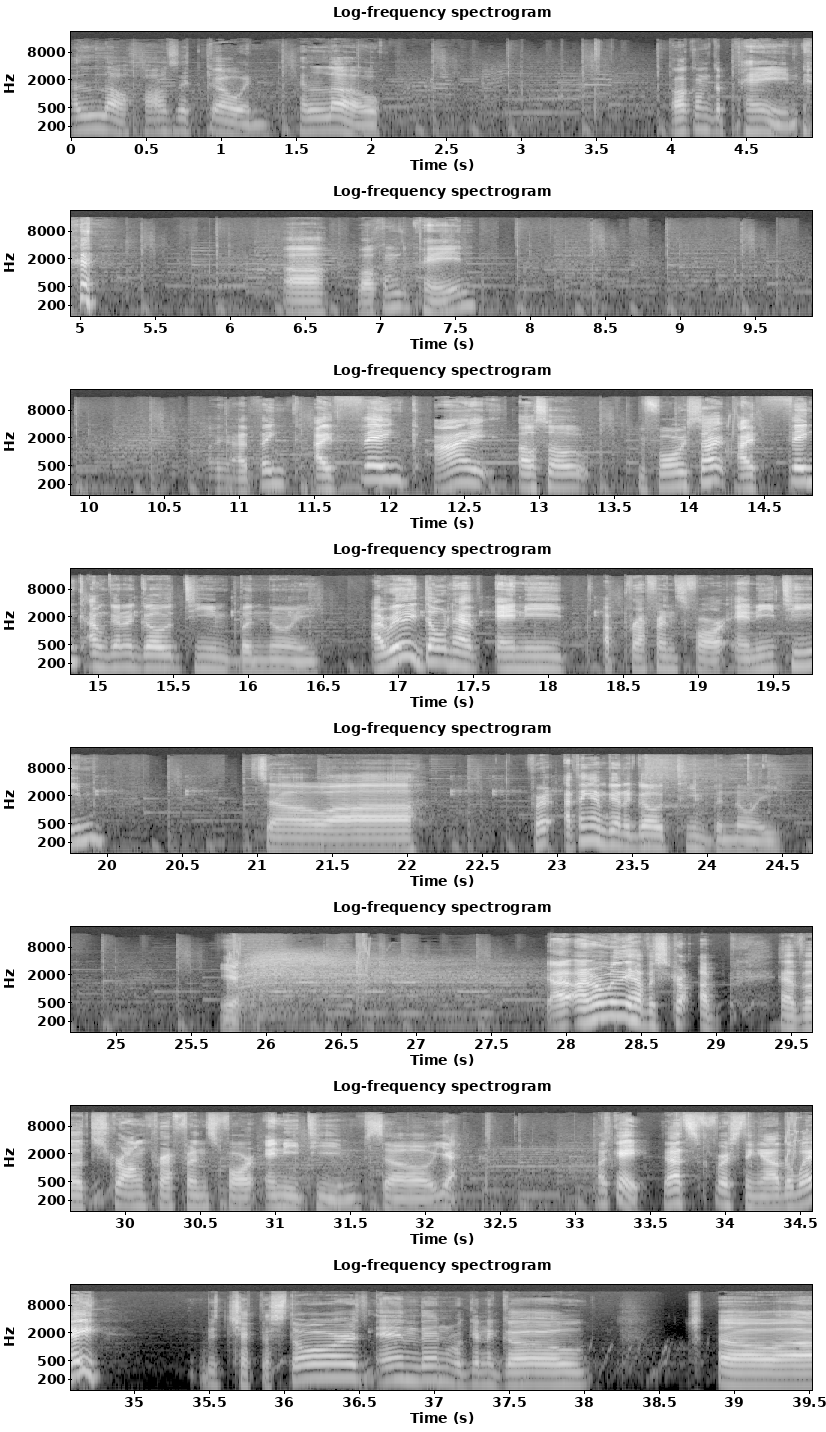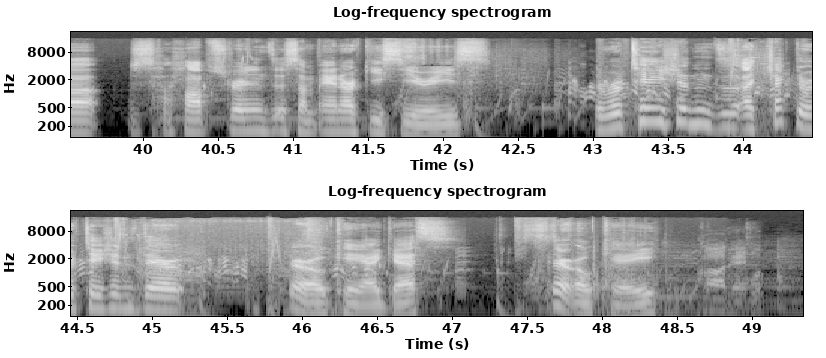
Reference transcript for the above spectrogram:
Hello, how's it going? Hello. Welcome to pain. uh, welcome to pain. I think, I think I also, before we start, I think I'm gonna go Team Banui. I really don't have any a preference for any team. So, uh, for, I think I'm gonna go Team Banui. Yeah. I, I don't really have a strong have a strong preference for any team. So yeah. Okay, that's first thing out of the way. Let's check the stores, and then we're gonna go. Oh, uh, just hop straight into some Anarchy series. The rotations, I checked the rotations. They're they're okay, I guess. They're okay.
